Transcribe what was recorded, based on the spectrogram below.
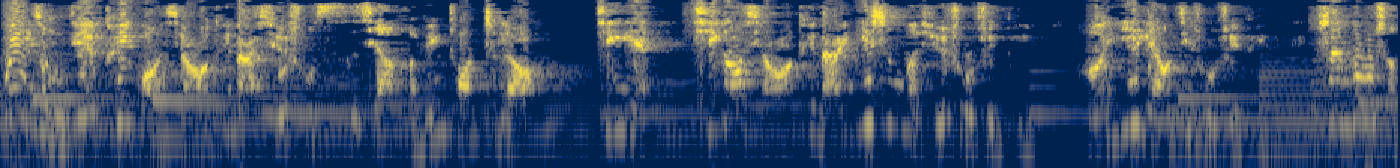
为总结推广小儿推拿学术思想和临床治疗经验，提高小儿推拿医生的学术水平和医疗技术水平。山东省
